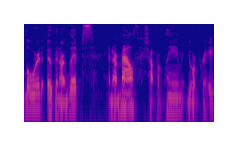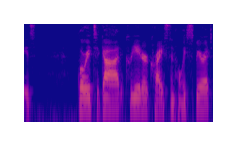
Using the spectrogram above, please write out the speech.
Lord, open our lips, and our mouth shall proclaim your praise. Glory to God, Creator, Christ, and Holy Spirit,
